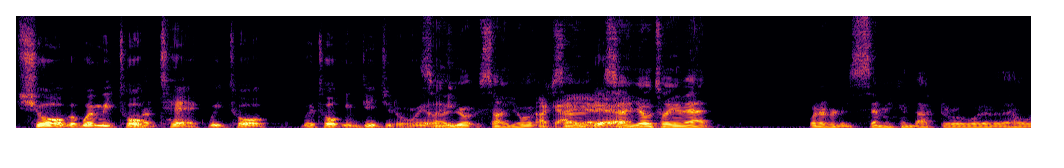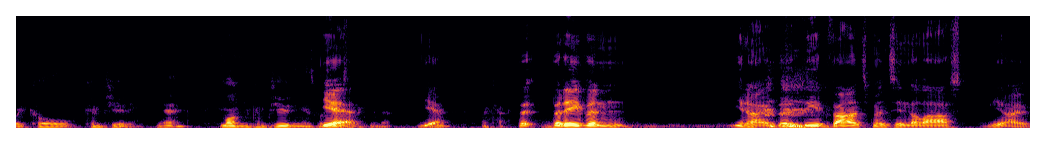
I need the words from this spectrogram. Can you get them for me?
Sure, but when we talk But- tech, we talk we're talking digital, really. So you're so you're Okay, so, yeah. so you're talking about whatever it is, semiconductor or whatever the hell we call computing. Yeah, modern computing is what Yeah. you're talking about. Yeah. yeah. Okay. But but even you know the, the advancements in the last you know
